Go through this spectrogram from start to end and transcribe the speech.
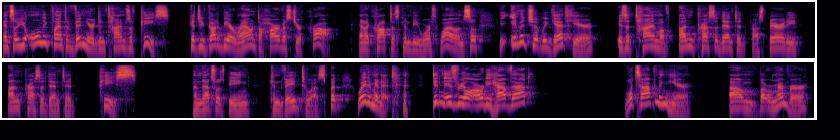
And so you only plant a vineyard in times of peace because you've got to be around to harvest your crop and a crop that's going to be worthwhile. And so the image that we get here is a time of unprecedented prosperity unprecedented peace. And that's what's being conveyed to us. But wait a minute, didn't Israel already have that? What's happening here? Um, but remember,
